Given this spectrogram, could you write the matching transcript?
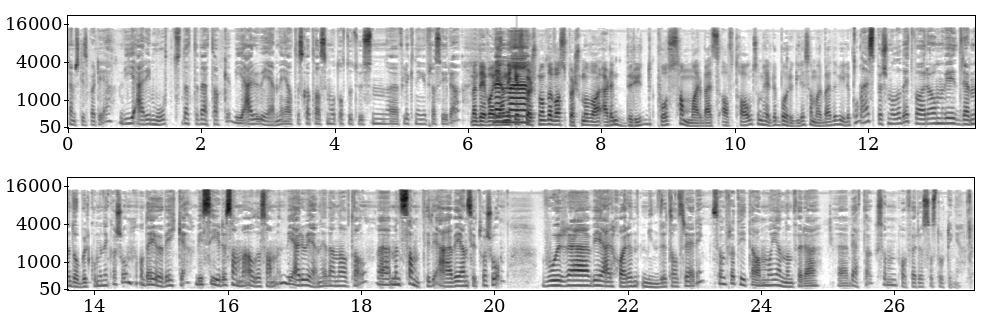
Fremskrittspartiet. Vi er imot dette vedtaket. Vi er uenig i at det skal tas imot 8000 eh, flyktninger fra Syria. Men det var igjen Men, ikke eh, spørsmål. Det var spørsmål var, Er det en brudd på samarbeidsavtalen som hele det borgerlige samarbeidet hviler på? Nei, spørsmålet ditt var om vi drev med dobbeltkommunikasjon. Og det gjør vi ikke. Vi sier det samme alle sammen. Vi er uenige i denne avtalen. Eh, men samtidig er vi i en situasjon hvor vi er, har en mindretallsregjering som fra tid til annen må gjennomføre vedtak som påføres av Stortinget.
